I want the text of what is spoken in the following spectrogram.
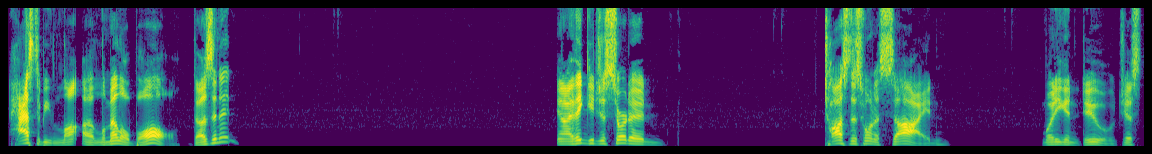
has to be uh, Lamelo Ball, doesn't it? And I think you just sort of toss this one aside. What are you going to do? Just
